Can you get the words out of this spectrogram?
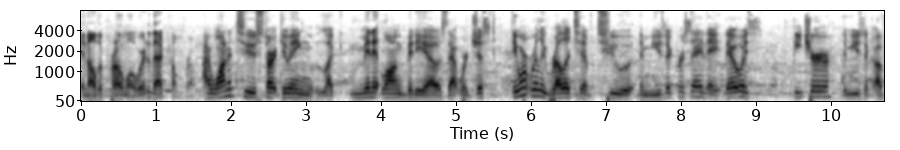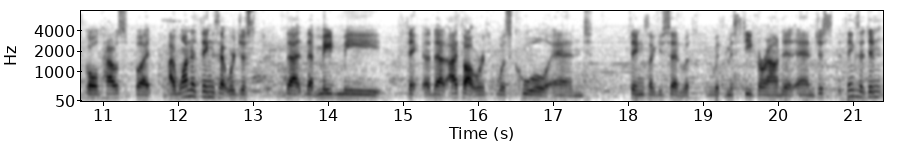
in all the promo. Where did that come from? I wanted to start doing like minute long videos that were just they weren't really relative to the music per se. They they always feature the music of Goldhouse, but I wanted things that were just that that made me think that I thought was was cool and things like you said with with mystique around it and just things that didn't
